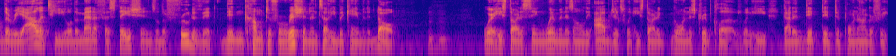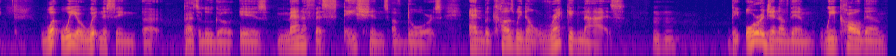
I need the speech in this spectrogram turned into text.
the reality or the manifestations or the fruit of it didn't come to fruition until he became an adult, mm-hmm. where he started seeing women as only objects, when he started going to strip clubs, when he got addicted to pornography. What we are witnessing, uh, Pastor Lugo, is manifestations of doors. And because we don't recognize mm-hmm. the origin of them, we call them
